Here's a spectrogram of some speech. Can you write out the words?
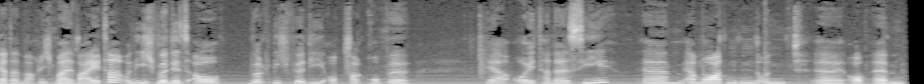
Ja, dann mache ich mal weiter und ich würde jetzt auch wirklich für die Opfergruppe der Euthanasie ähm, Ermordenden und äh, ähm,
